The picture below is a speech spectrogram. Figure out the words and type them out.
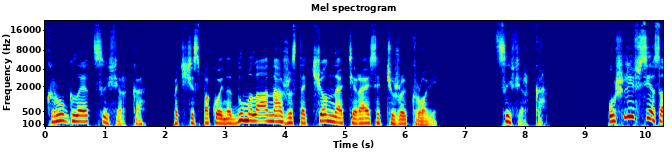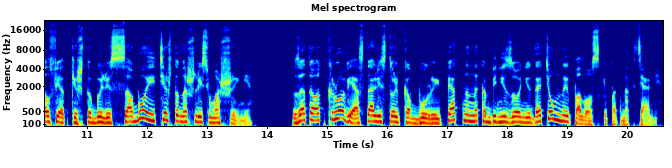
Круглая циферка. Почти спокойно думала она, ожесточенно оттираясь от чужой крови. Циферка. Ушли все салфетки, что были с собой, и те, что нашлись в машине. Зато от крови остались только бурые пятна на комбинезоне да темные полоски под ногтями.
